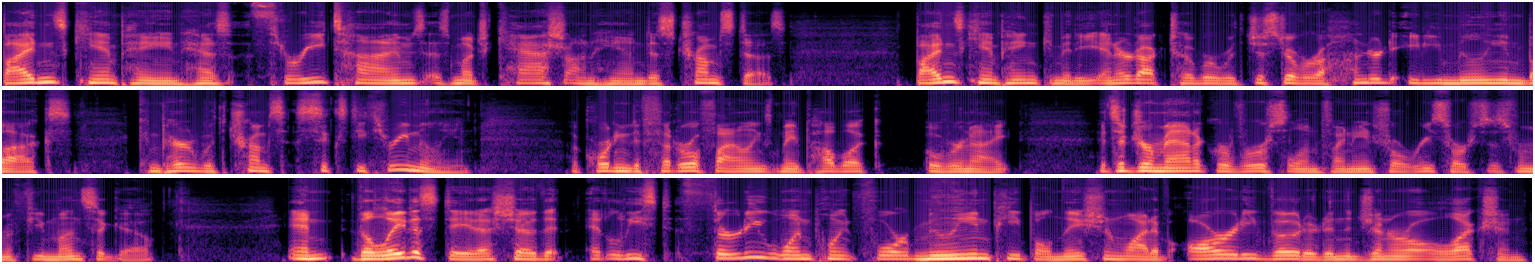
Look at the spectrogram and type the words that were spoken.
Biden's campaign has three times as much cash on hand as Trump's does. Biden's campaign committee entered October with just over 180 million bucks compared with Trump's 63 million, according to federal filings made public overnight. It's a dramatic reversal in financial resources from a few months ago. And the latest data show that at least 31.4 million people nationwide have already voted in the general election,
